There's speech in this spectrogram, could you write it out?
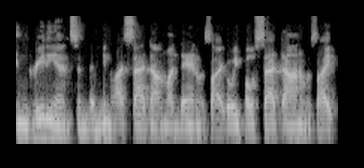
ingredients. And then, you know, I sat down one day and was like, or we both sat down and was like,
